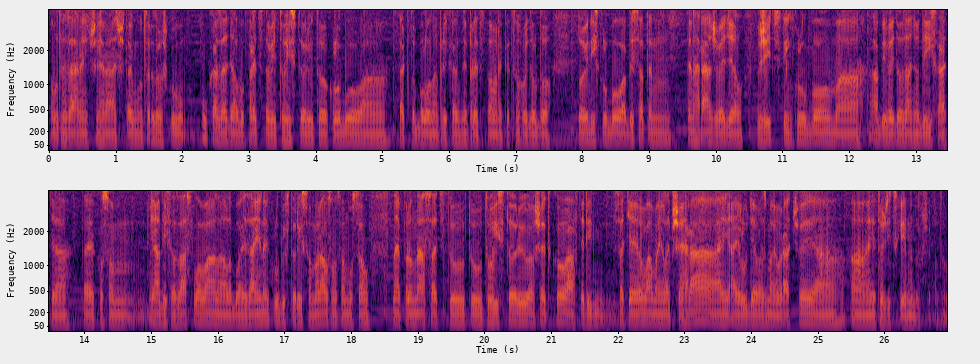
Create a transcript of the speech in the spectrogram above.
alebo ten zahraničný hráč, tak mu trošku ukázať alebo predstaviť tú históriu toho klubu a tak to bolo napríklad mne predstavené, keď som chodil do, do iných klubov, aby sa ten, ten hráč vedel žiť s tým klubom a aby vedel za ňo dýchať a tak ako som ja dýchal za Slován alebo aj za iné kluby, ktorých som hral, som sa musel najprv nasať tú, tú, tú históriu a všetko a vtedy sa ti aj vám aj lepšie hrá, aj, aj ľudia vás majú radšej a, a je to vždy jednoduchšie potom.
